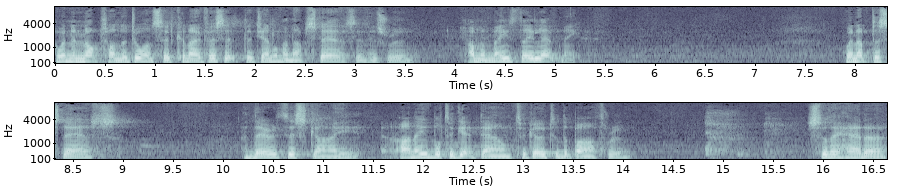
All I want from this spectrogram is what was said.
I went and knocked on the door and said, Can I visit the gentleman upstairs in his room? I'm amazed they let me. Went up the stairs, and there is this guy, unable to get down to go to the bathroom. So they had a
